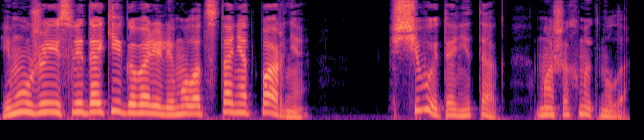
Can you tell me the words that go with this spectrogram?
Ему уже и следаки говорили, мол, отстань от парня. «С чего это они так?» — Маша хмыкнула.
